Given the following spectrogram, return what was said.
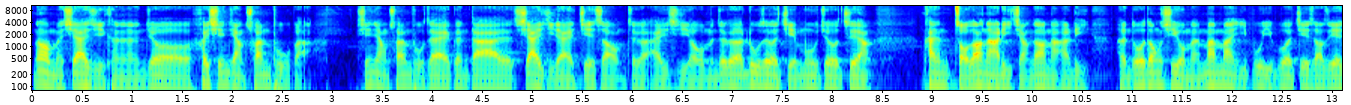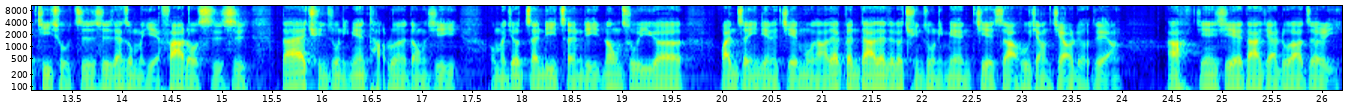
那我们下一集可能就会先讲川普吧，先讲川普，再跟大家下一集来介绍我们这个 IC 哦。我们这个录这个节目就这样，看走到哪里讲到哪里。很多东西我们慢慢一步一步的介绍这些基础知识，但是我们也 follow 时事，大家在群组里面讨论的东西，我们就整理整理，弄出一个完整一点的节目，然后再跟大家在这个群组里面介绍，互相交流这样。好，今天谢谢大家录到这里，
